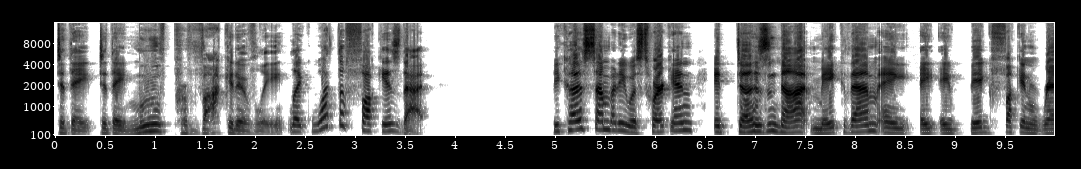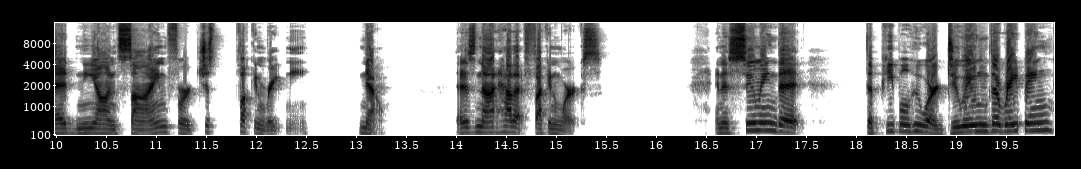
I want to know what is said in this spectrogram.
did they did they move provocatively? Like what the fuck is that? Because somebody was twerking, it does not make them a, a, a, big fucking red neon sign for just fucking rape me. No, that is not how that fucking works. And assuming that the people who are doing the raping,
